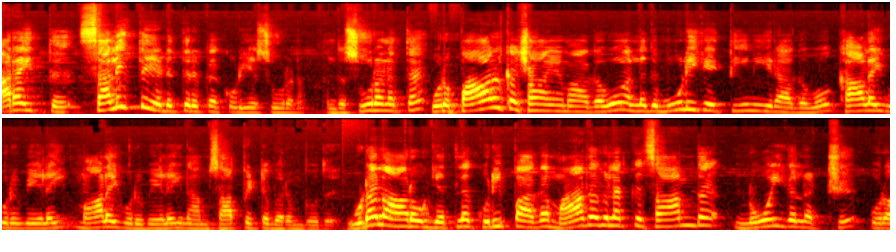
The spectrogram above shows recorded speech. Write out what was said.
அரைத்து சலித்து எடுத்திருக்கக்கூடிய சூரணம். அந்த சூரணத்தை ஒரு பால் கஷாயமாகவோ அல்லது மூலிகை தீநீராகவோ காலை ஒரு வேளை மாலை ஒரு வேளை நாம் சாப்பிட்டு வரும்போது உடல் ஆரோக்கியத்தில் குறிப்பாக மாதவிலக்கு சார்ந்த நோய்களற்று ஒரு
